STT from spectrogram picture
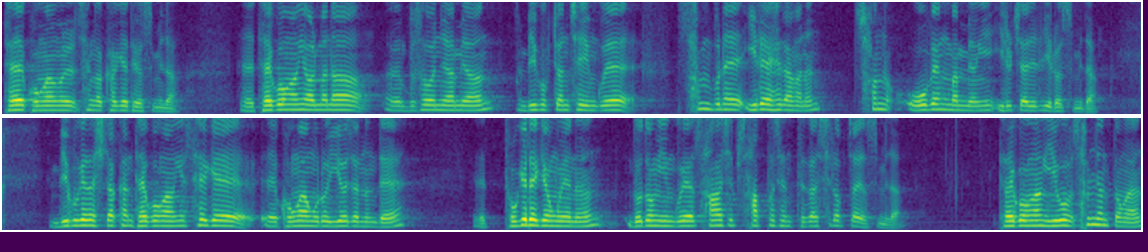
대공황을 생각하게 되었습니다. 예, 대공황이 얼마나 무서웠냐면 미국 전체 인구의 3분의 1에 해당하는 1,500만 명이 일자리를 잃었습니다. 미국에서 시작한 대공황이 세계 공황으로 이어졌는데 독일의 경우에는 노동 인구의 44%가 실업자였습니다. 대공황 이후 3년 동안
